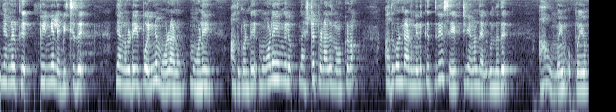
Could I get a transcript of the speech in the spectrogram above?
ഞങ്ങൾക്ക് പിന്നെ ലഭിച്ചത് ഞങ്ങളുടെ ഈ പൊന്നു മോളാണ്. മോളെ അതുകൊണ്ട് മോളെയെങ്കിലും നഷ്ടപ്പെടാതെ നോക്കണം. അതുകൊണ്ടാണ് നിനക്ക് ഇത്രയും സേഫ്റ്റി ഞങ്ങൾ നൽകുന്നത്. ആ ഉമ്മയും ഉപ്പയും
